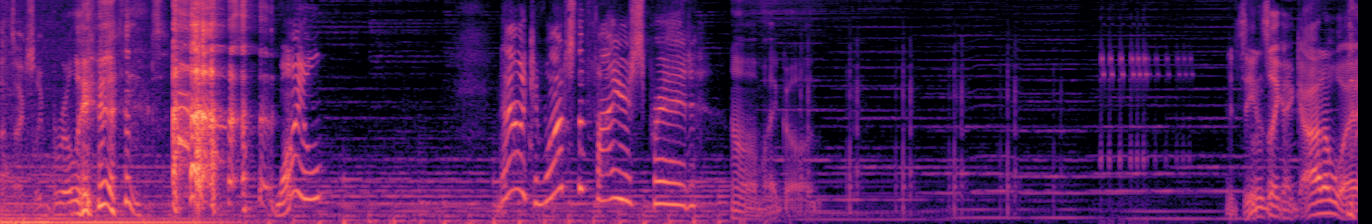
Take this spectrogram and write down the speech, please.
That's actually brilliant. Wild. Now I can watch the fire spread. oh my god. It seems like I got away.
